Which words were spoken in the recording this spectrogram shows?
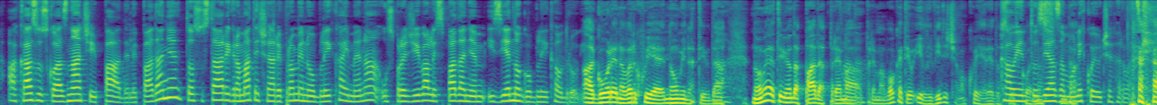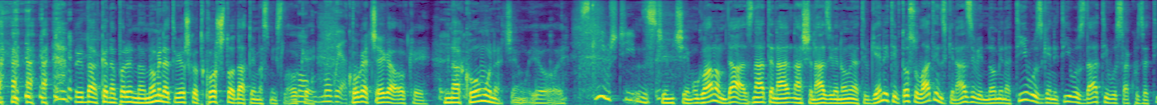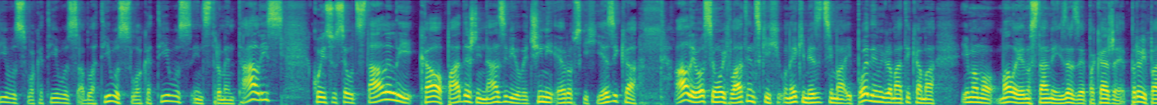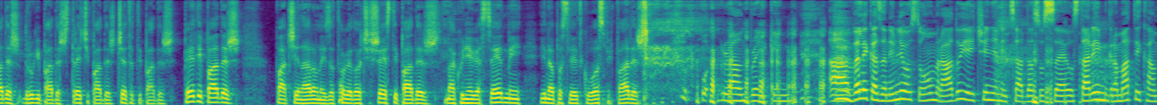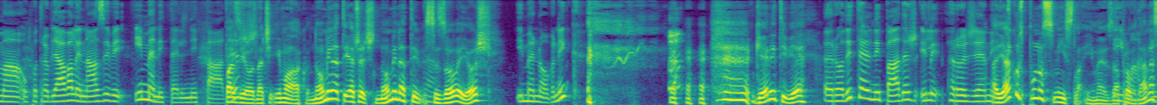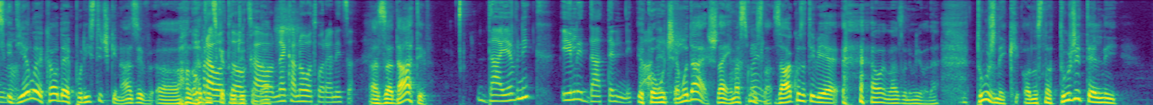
A kazus koja znači pad ili padanje, to su stari gramatičari promjenu oblika imena uspoređivali s padanjem iz jednog oblika u drugi. A gore na vrhu je nominativ, da. Nominativ i onda pada prema, Pada. prema vokativu, ili vidjet ćemo koji je redoslijed Kao i kod nas. entuzijazam Da. onih koji uče hrvatski. da, kad napravim na nominativ još kod ko što, da, to ima smisla. ok. Mogu, mogu ja to. Koga čega, ok. Na komu, na čemu, joj. S kim, s čim? S čim čim. Uglavnom, da, znate na, naše nazive nominativ, genitiv, to su latinski nazivi nominativus, genitivus, dativus, akuzativus, vokativus, ablativus, lokativus, instrumentalis, koji su se ustalili kao padežni nazivi u većini europskih jezika, ali osim ovih latinskih, u nekim jezicima i pojedinim gramatikama imamo malo jednostavnije izraze, pa kaže prvi padež, drugi padež, treći padež, četvrti padež, peti padež, pa će naravno iza toga doći šesti padež, nakon njega sedmi i na posljedku osmi padež. Groundbreaking. A velika zanimljivost u ovom radu je i činjenica da su se u starijim gramatikama upotrebljavali nazivi imeniteljni padež, Pazi ovo, znači ima ovako, nominativ, ja ću reći, nominativ se zove još, imenovnik, genitiv je, roditeljni padež ili rođenik. a jako puno smisla imaju zapravo Ima, danas ima. i djeluje kao da je puristički naziv uh, Upravo latinske to, tuđice. kao Da. neka novotvorenica. A za dativ, Dajevnik ili dateljni je padež. komu čemu daješ, da, ima smisla. Za akuzativ je, ovo je malo zanimljivo, da, tužnik, odnosno tužiteljni,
